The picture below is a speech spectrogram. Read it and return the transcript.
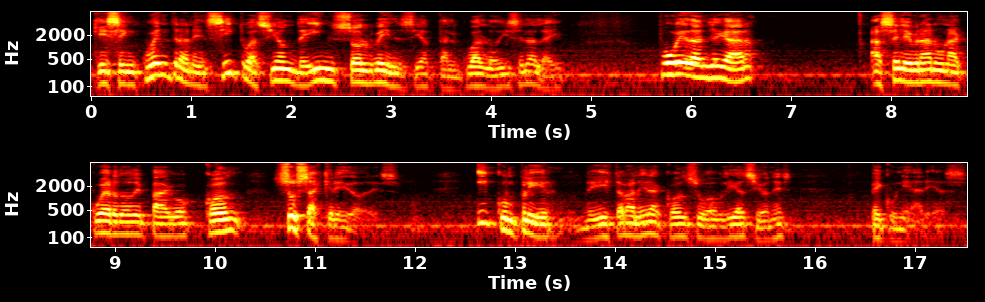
que se encuentran en situación de insolvencia, tal cual lo dice la ley, puedan llegar a celebrar un acuerdo de pago con sus acreedores y cumplir de esta manera con sus obligaciones pecuniarias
